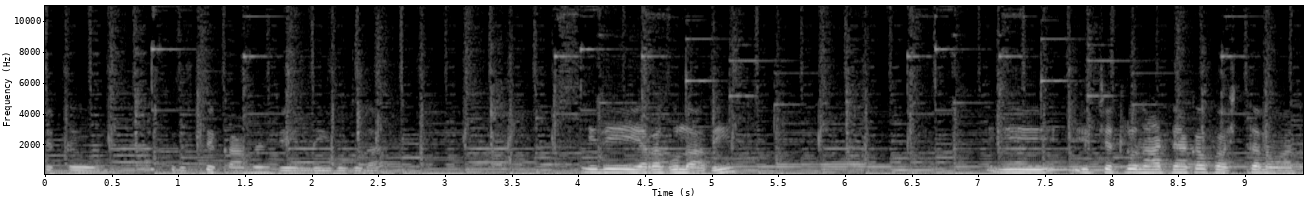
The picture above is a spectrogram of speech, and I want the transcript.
చెట్టు తెలిస్తే కామెంట్ చేయండి ఇది కూడా. ఇది ఎర్ర గులాబీ. ఈ ఈ చెట్లు నాటినాక ఫస్ట్ అనమాట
